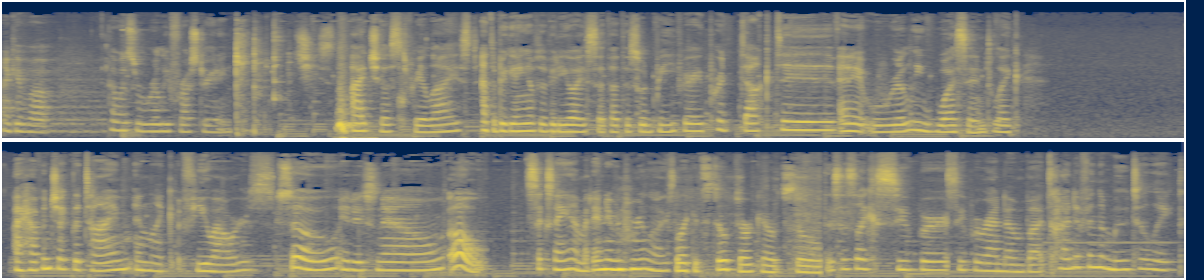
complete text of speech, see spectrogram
I give up. That was really frustrating. Jeez. I just realized at the beginning of the video I said that this would be very productive and it really wasn't. Like I haven't checked the time in like a few hours. So it is now, oh, 6 a.m. I didn't even realize. Like it's still dark out, so this is like super, super random, but kind of in the mood to like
